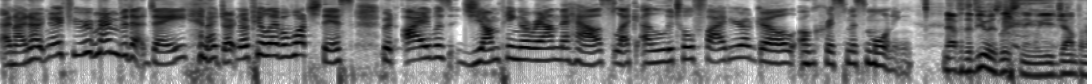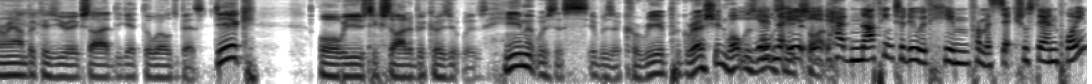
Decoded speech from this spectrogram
And I don't know if you remember that day, and I don't know if you'll ever watch this, but I was jumping around the house like a little five year old girl on Christmas morning. Now, for the viewers listening, were you jumping around because you were excited to get the world's best dick? Or were you just excited because it was him? It was a, it was a career progression. What was, Yeah, what was no, the it, it had nothing to do with him from a sexual standpoint.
